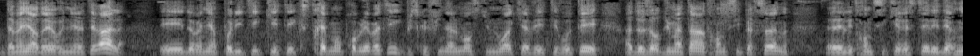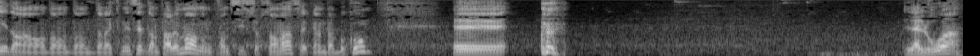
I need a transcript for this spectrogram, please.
de manière d'ailleurs unilatérale, et de manière politique qui était extrêmement problématique, puisque finalement c'est une loi qui avait été votée à 2 heures du matin à 36 personnes, euh, les 36 qui restaient les derniers dans, dans, la Knesset, dans le Parlement, donc 36 sur 120, c'est quand même pas beaucoup. Et... la loi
